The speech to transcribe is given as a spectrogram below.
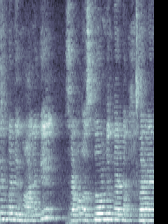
ఎందుకంటే వాళ్ళకి శ్రమ వస్తూ ఉంటుందంట. మరి ఆయన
